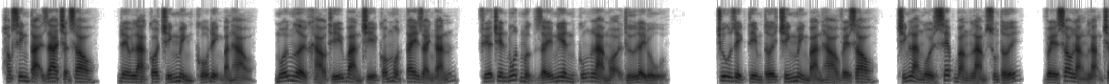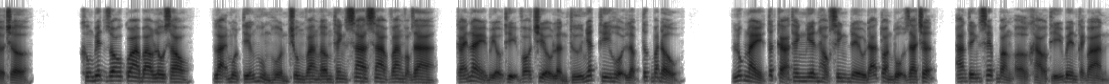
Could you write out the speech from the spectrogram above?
Học sinh tại ra trận sau, đều là có chính mình cố định bàn hảo, mỗi người khảo thí bản chỉ có một tay dành ngắn, phía trên bút mực giấy niên cũng là mọi thứ đầy đủ. Chu dịch tìm tới chính mình bàn hào về sau, chính là ngồi xếp bằng làm xuống tới, về sau lẳng lặng chờ chờ không biết rõ qua bao lâu sau, lại một tiếng hùng hồn trung vang âm thanh xa xa vang vọng ra, cái này biểu thị võ triều lần thứ nhất thi hội lập tức bắt đầu. Lúc này tất cả thanh niên học sinh đều đã toàn bộ ra trận, an tính xếp bằng ở khảo thí bên cạnh bàn.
